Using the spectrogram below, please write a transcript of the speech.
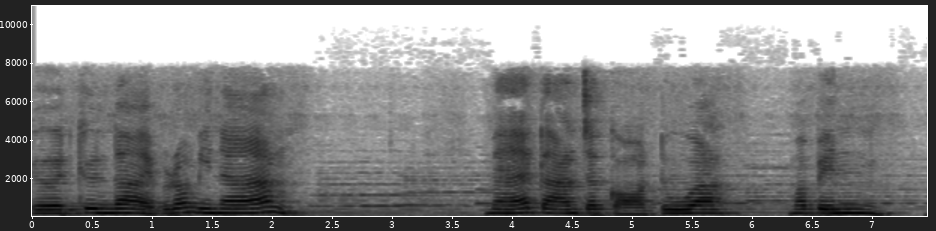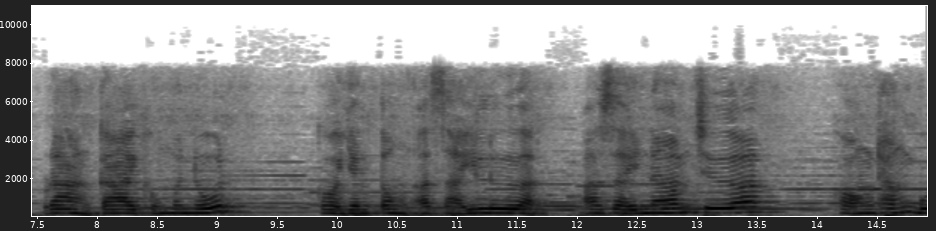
เกิดขึ้นได้เพราะมีน้ำแม้การจะก่อตัว มาเป็นร่างกายของมนุษย์ ก็ยังต้องอาศัยเลือด อาศัยน้ำเชื้อ ของทั้งบุ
